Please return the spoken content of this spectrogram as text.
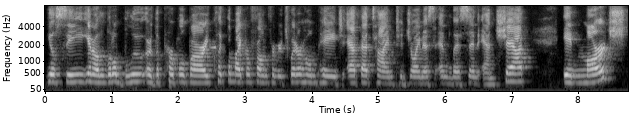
You'll see, you know, the little blue or the purple bar. You click the microphone from your Twitter homepage at that time to join us and listen and chat. In March,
